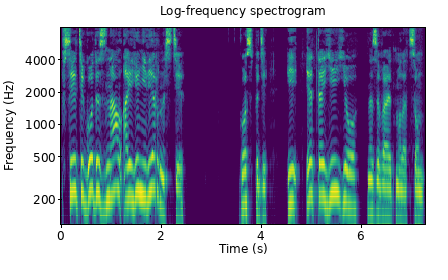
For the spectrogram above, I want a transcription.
все эти годы знал о ее неверности? Господи, и это ее называют молодцом.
